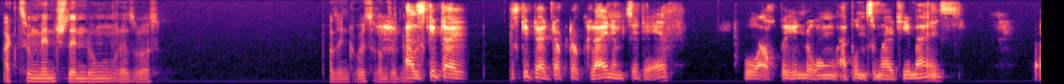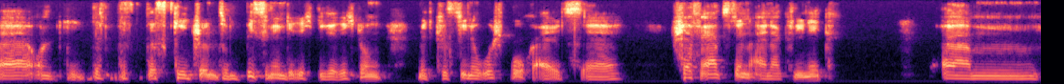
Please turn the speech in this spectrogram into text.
Aktion Mensch-Sendungen oder sowas. Also in größeren Sendungen. Also es gibt halt, es gibt halt Dr. Klein im ZDF wo auch Behinderung ab und zu mal Thema ist. Äh, und das, das, das geht schon so ein bisschen in die richtige Richtung mit Christine Urspruch als äh, Chefärztin einer Klinik. Ähm,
